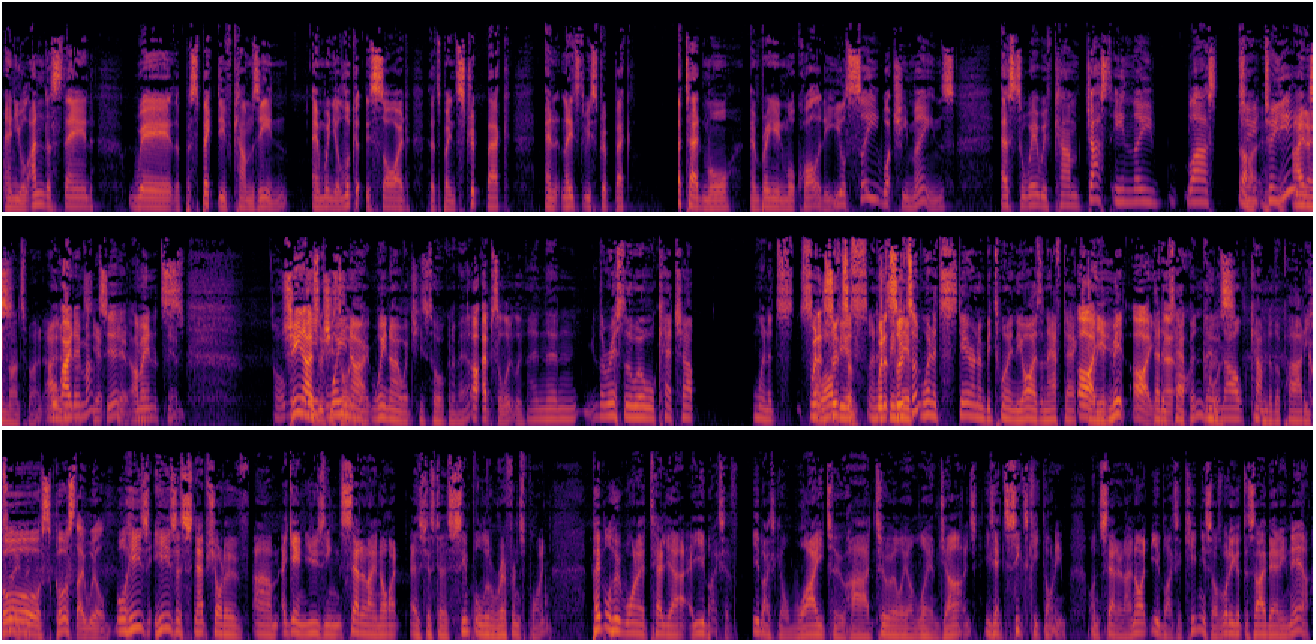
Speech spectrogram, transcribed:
and you'll understand where the perspective comes in. And when you look at this side that's been stripped back, and it needs to be stripped back a tad more and bring in more quality, you'll see what she means as to where we've come just in the last two, Oh, two years. 18 months, mate. Well, 18 months, Yep, yeah. yep, I mean, it's. yep. Oh, She we- knows what she's we talking know, about. We know what she's talking about. Oh, absolutely. And then the rest of the world will catch up when it's so When it suits obvious them. and When it's it in suits their- them. when it's staring them between the eyes and have to actually Oh, yeah. admit Oh, yeah. that it's No, oh, happened, of then they'll come to the party Of course, of course they will. Well, here's here's a snapshot of um, again using Saturday night as just a simple little reference point. People who want to tell you you blokes have you blokes have gone way too hard too early on Liam Jones. He's had six kicked on him on Saturday night. You blokes are kidding yourselves. What do you got to say about him now?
